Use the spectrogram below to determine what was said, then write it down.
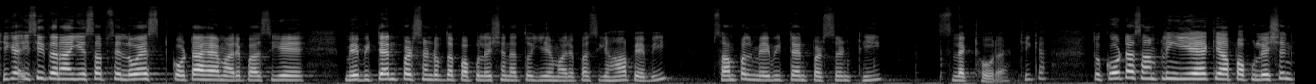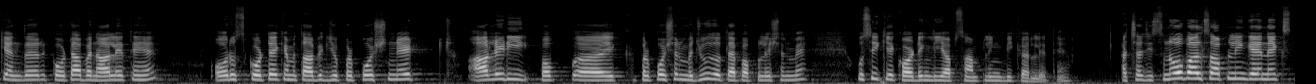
ठीक है? इसी तरह ये सबसे लोएस्ट कोटा है हमारे पास, ये maybe ten percent of the population है तो ये हमारे पास यहाँ पे भी सैंपल में भी टेन परसेंट ही सिलेक्ट हो रहा है। ठीक है? तो कोटा सैम्पलिंग ये है कि आप पॉपुलेशन के अंदर कोटा बना लेते हैं और उस कोटे के मुताबिक जो प्रोपोर्शनेट ऑलरेडी एक प्रपोर्शन मौजूद होता है पॉपुलेशन में, उसी के अकॉर्डिंगली आप सैम्पलिंग भी कर लेते हैं। अच्छा जी स्नोबॉल सैम्पलिंग है next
